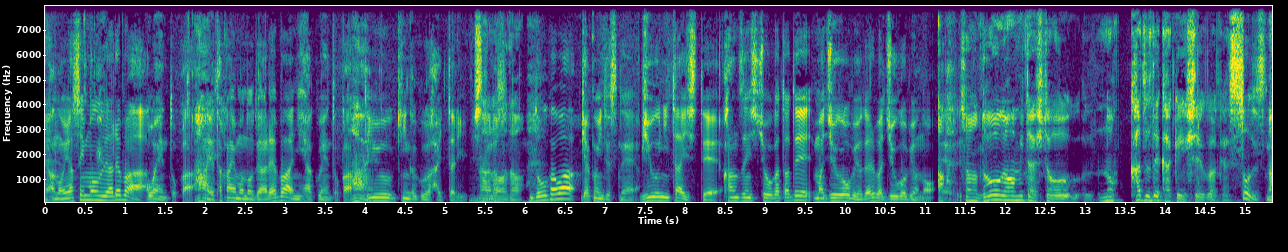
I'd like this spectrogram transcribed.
え、あの安いものであれば5円とか、はい、高いものであれば200円とかっていう金額が入ったりしてます。はい、動画は逆にですね、ビューに対して完全視聴型で、まあ、15秒であれば15秒の。えー、その動画を見た人の数で課金していくわけです。そうですね。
